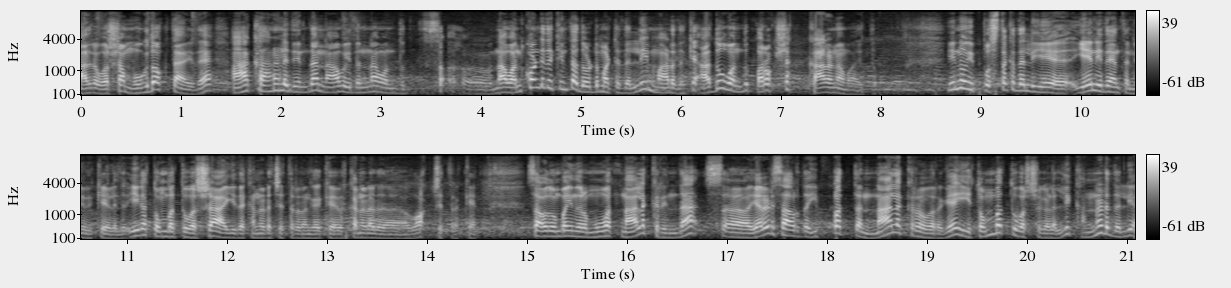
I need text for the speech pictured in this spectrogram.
ಆದರೆ ವರ್ಷ ಮುಗ್ದೋಗ್ತಾ ಇದೆ. ಆ ಕಾರಣದಿಂದ ನಾವು ಇದನ್ನು ಒಂದು ನಾವು ಅಂದ್ಕೊಂಡಿದ್ದಕ್ಕಿಂತ ದೊಡ್ಡ ಮಟ್ಟದಲ್ಲಿ ಮಾಡೋದಕ್ಕೆ ಅದು ಒಂದು ಪರೋಕ್ಷ ಕಾರಣವಾಯಿತು. ಇನ್ನು ಈ ಪುಸ್ತಕದಲ್ಲಿ ಏನಿದೆ ಅಂತ ನೀವು ಕೇಳಿದ್ರೆ, ಈಗ ತೊಂಬತ್ತು ವರ್ಷ ಆಗಿದೆ ಕನ್ನಡ ಚಿತ್ರರಂಗಕ್ಕೆ, ಕನ್ನಡದ ವಾಕ್ಚಿತ್ರಕ್ಕೆ ಸಾವಿರದ ಒಂಬೈನೂರ ಮೂವತ್ತ್ನಾಲ್ಕರಿಂದ ಸ ಎರಡು ಸಾವಿರದ ಇಪ್ಪತ್ತ ನಾಲ್ಕರವರೆಗೆ ಈ ತೊಂಬತ್ತು ವರ್ಷಗಳಲ್ಲಿ ಕನ್ನಡದಲ್ಲಿ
